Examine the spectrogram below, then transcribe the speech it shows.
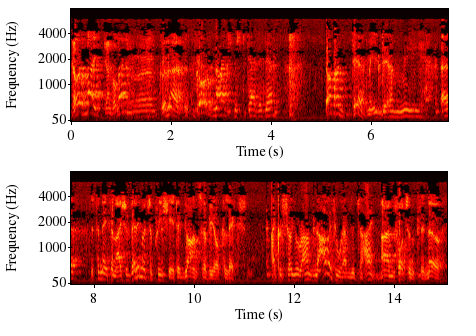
Good night, gentlemen. Good night, Mr. Good night, Mr. Garrideb. Oh, dear me, dear me. Uh, Mr. Nathan, I should very much appreciate a glance over your collection. I could show you around now if you have the time. Unfortunately, no.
